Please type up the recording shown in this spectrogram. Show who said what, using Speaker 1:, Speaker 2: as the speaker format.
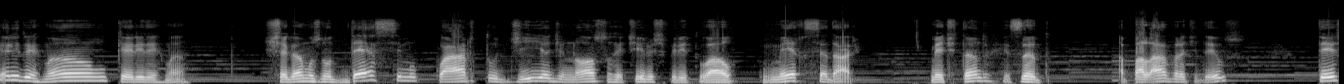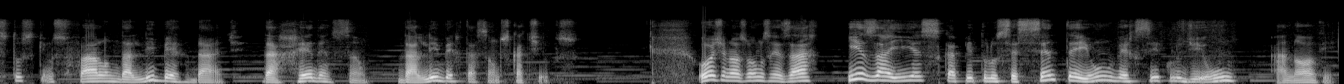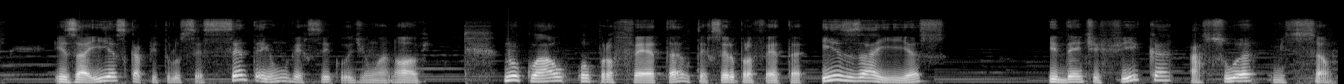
Speaker 1: Querido irmão, querida irmã, chegamos no 14 dia de nosso retiro espiritual mercedário, meditando, rezando a palavra de Deus, textos que nos falam da liberdade, da redenção, da libertação dos cativos. Hoje nós vamos rezar Isaías capítulo 61, versículo de 1 a 9. Isaías capítulo 61, versículo de 1 a 9, no qual o profeta, o terceiro profeta Isaías, identifica a sua missão.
